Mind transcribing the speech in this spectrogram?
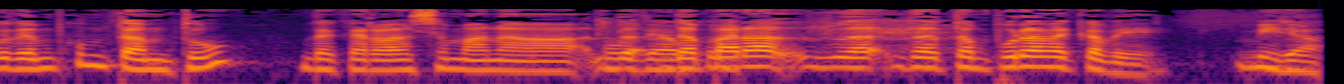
Podem comptar amb tu de cara a la setmana, de, de, para, de, de temporada que ve? Mira,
